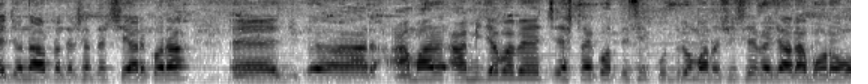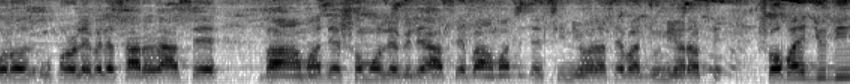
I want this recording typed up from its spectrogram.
এর জন্য আপনাদের সাথে শেয়ার করা। আর আমার, আমি যেভাবে চেষ্টা করতেছি, ক্ষুদ্র মানুষ হিসেবে যারা বড় বড় উপর লেভেলে স্যারেরা আছে বা আমাদের সম লেভেলে আছে বা আমাদের যে সিনিয়র আছে বা জুনিয়র আছে, সবাই যদি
